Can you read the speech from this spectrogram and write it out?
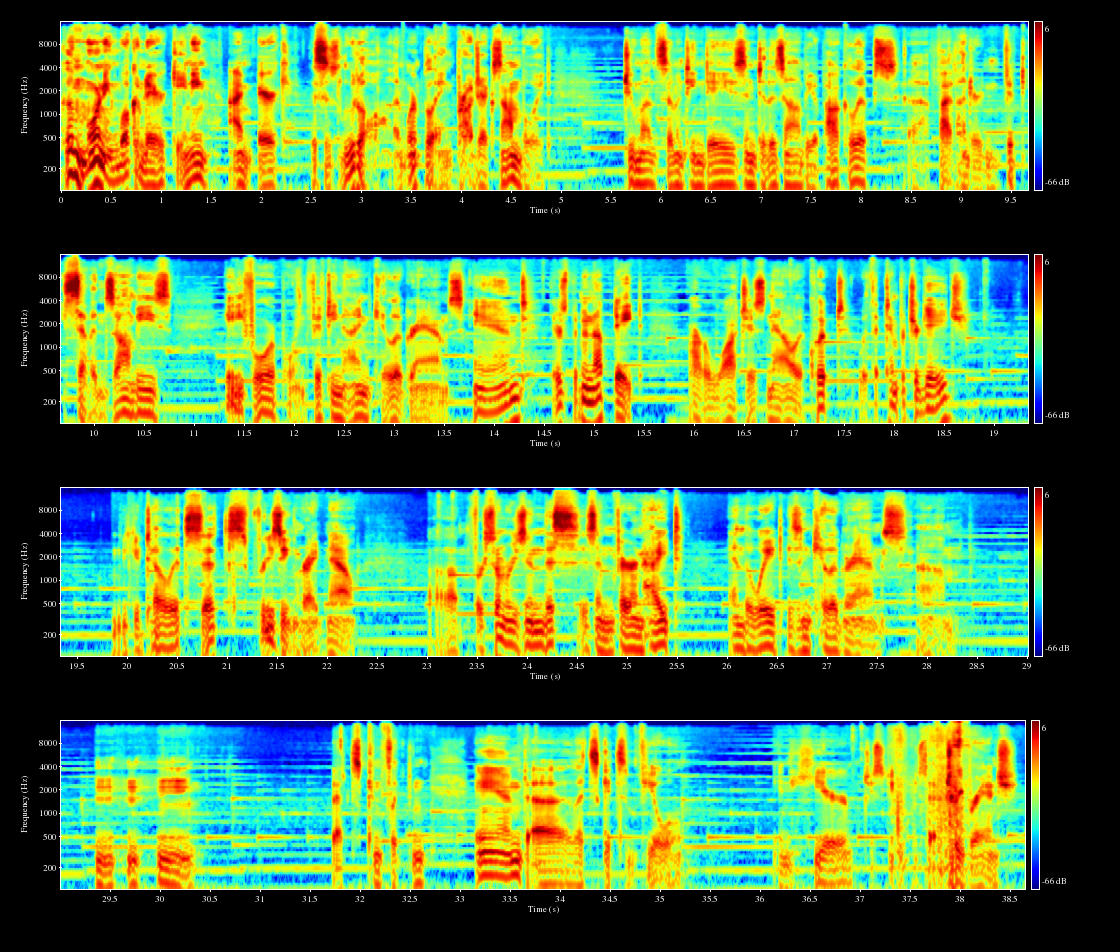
Good morning, welcome to Airekc Gaming. I'm Eric, this is Ludol, and we're playing Project Zomboid. Two months, 17 days into the zombie apocalypse, uh, 557 zombies, 84.59 kilograms, and there's been an update. Our watch is now equipped with a temperature gauge. We could tell it's, it's freezing right now. Uh, for some reason, this is in Fahrenheit, and the weight is in kilograms. Um, That's conflicting. And uh, let's get some fuel in here. Just use that tree branch.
